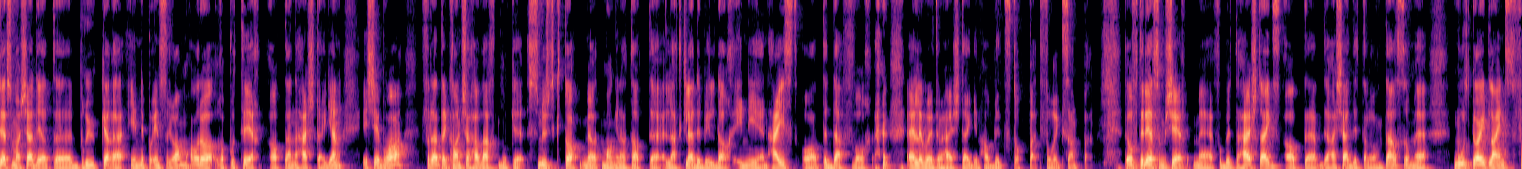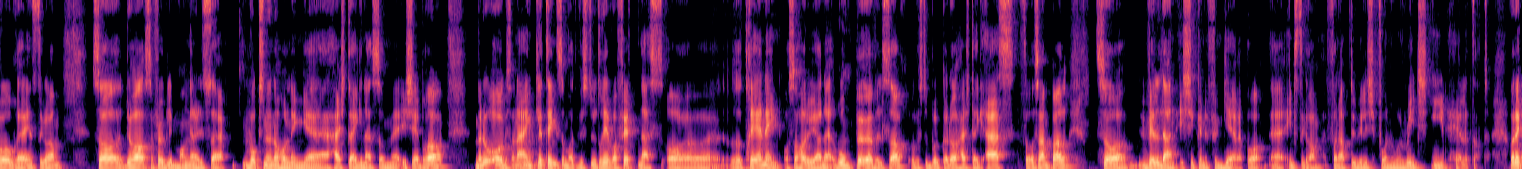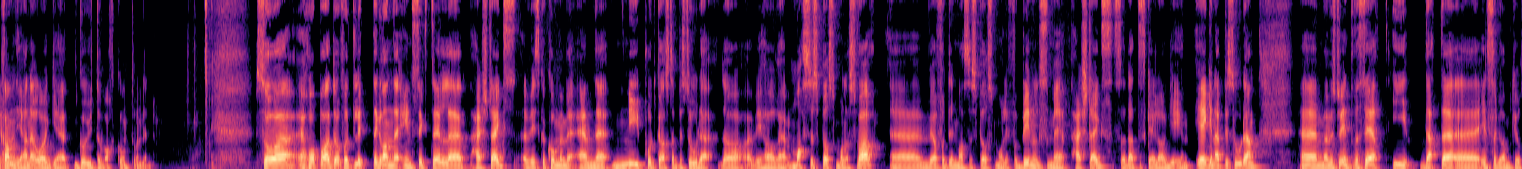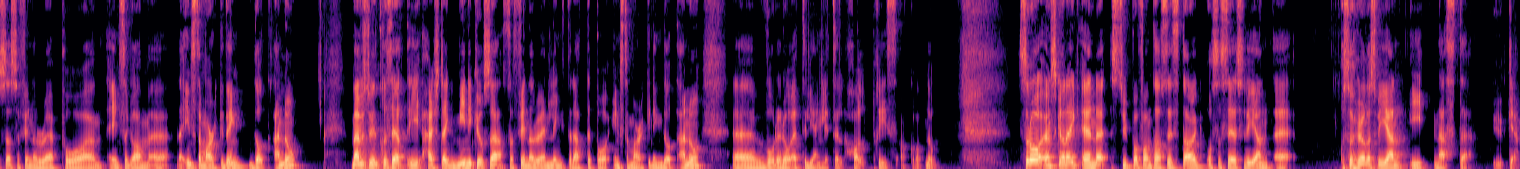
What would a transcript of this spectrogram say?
det som har skjedd, er at eh, brukere inne på Instagram har da rapportert at denne hashtagen ikke er bra, fordi det kanskje har vært noe snusk da, med at mange har tatt eh, lettkledde bilder inni en heis, og at det derfor elevator-hashtagen har blitt stoppet, f.eks. Det er ofte det som skjer med forbudte hashtags, at eh, det har skjedd et eller annet der som er mot guidelines for eh, Instagram. Så du har selvfølgelig mange av disse voksenunderholdning-hashtagene som ikke er bra. Men det er òg sånne enkle ting som at hvis du driver fitness og, og, trening, og så har du gjerne rumpeøvelser, og hvis du bruker da hashtag ass f.eks., så vil den ikke kunne fungere på eh, Instagram, for at du vil ikke få noe reach i det hele tatt. Og det kan gjerne òg eh, gå utover kontoen din. Så eh, jeg håper at du har fått litt innsikt til eh, hashtags. Vi skal komme med en eh, ny podkastepisode da vi har masse spørsmål og svar. Vi har fått inn masse spørsmål i forbindelse med hashtags, så dette skal jeg lage i en egen episode. Men hvis du er interessert i dette Instagram-kurset, så finner du det på instamarketing.no. Men hvis du er interessert i hashtag minikurset, så finner du en link til dette på instamarketing.no, eh, hvor det da er tilgjengelig til halv pris akkurat nå. Så da ønsker jeg deg en superfantastisk dag, og så ses vi igjen, eh, og så høres vi igjen i neste uke.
